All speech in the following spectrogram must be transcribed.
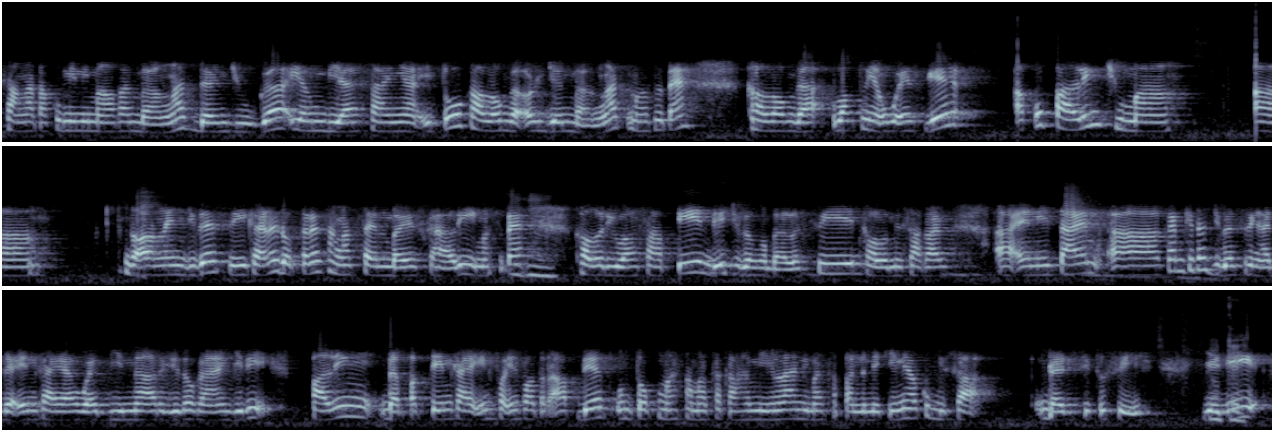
sangat aku minimalkan banget. Dan juga yang biasanya itu kalau nggak urgent banget maksudnya kalau nggak waktunya USG aku paling cuma uh, nggak online juga sih. Karena dokternya sangat standby sekali. Maksudnya mm -hmm. kalau di WhatsAppin dia juga ngebalesin. Kalau misalkan uh, anytime uh, kan kita juga sering adain kayak webinar gitu kan. Jadi paling dapetin kayak info-info terupdate untuk masa-masa kehamilan di masa pandemi ini aku bisa dari situ sih jadi okay.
